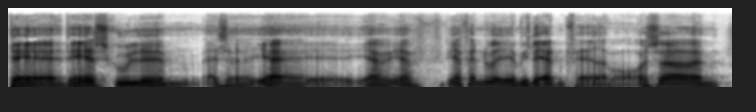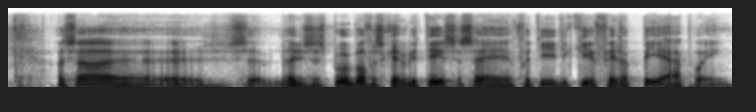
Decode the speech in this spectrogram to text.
da, da jeg skulle, øhm, altså, jeg, jeg, jeg, jeg fandt ud af, at jeg ville lære dem fadervor, og så, øhm, og så, øh, så, når de så spurgte, hvorfor skal vi det, så sagde jeg, fordi det giver og BR point.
